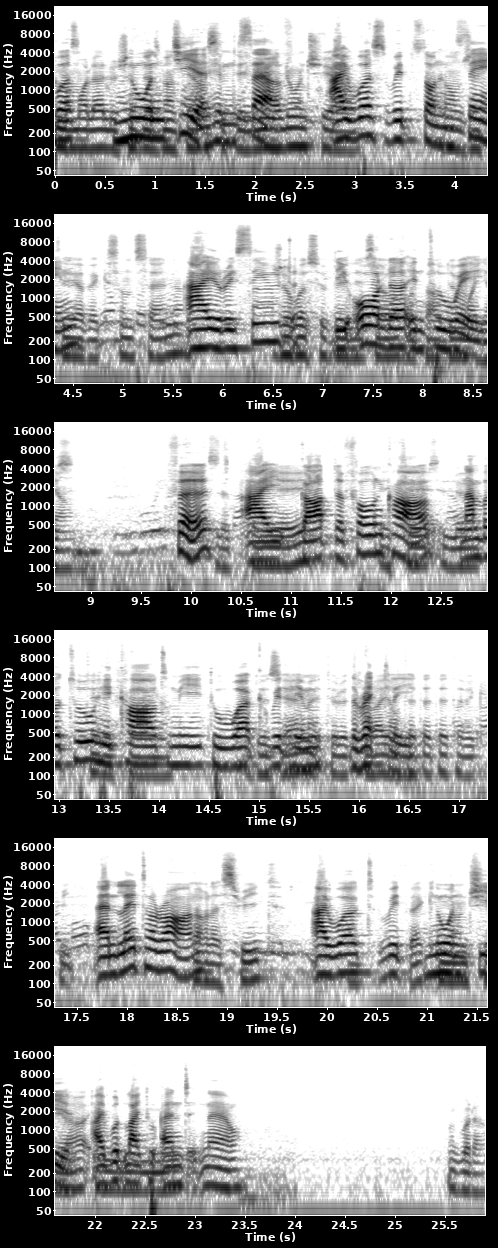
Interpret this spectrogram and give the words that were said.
was moment-là, le chef Nuon Chea 21, c'était lui, himself. I was with Son Sen. avec Son Sen, I received the order in two ways. First, I got the phone calls. Number two, he called me to work with him était le travail en directly. tête à tête avec lui. And later on, I worked with Nuon Chea. I would like to end it now. donc voilà,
